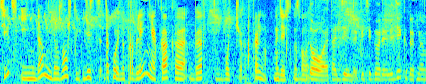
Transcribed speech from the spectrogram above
птиц. И недавно я узнала, что есть такое направление, как. Э, Правильно? Надеюсь, назвала Да, это отдельная категория людей, которые к нам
